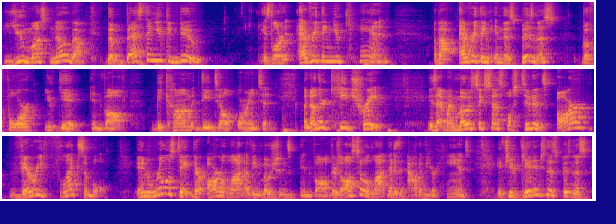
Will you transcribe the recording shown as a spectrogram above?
you must know about. The best thing you can do is learn everything you can about everything in this business before you get involved. Become detail oriented. Another key trait is that my most successful students are very flexible. In real estate, there are a lot of emotions involved. There's also a lot that is out of your hands. If you get into this business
